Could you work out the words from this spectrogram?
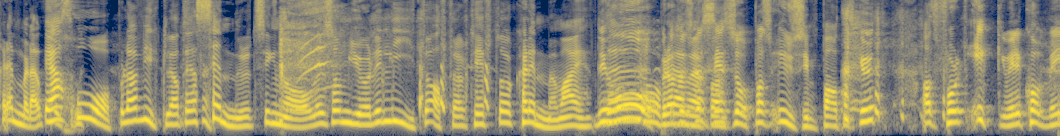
klemmer deg og Jeg håper da virkelig at jeg sender ut signaler som gjør det lite attraktivt å klemme meg. Du Det håper at du skal se såpass usympatisk ut at folk ikke vil komme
